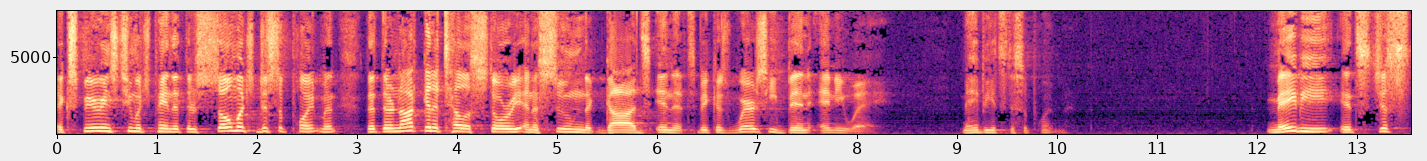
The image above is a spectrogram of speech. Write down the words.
experienced too much pain, that there's so much disappointment that they're not going to tell a story and assume that God's in it, because where's He been anyway? Maybe it's disappointment. Maybe it's just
